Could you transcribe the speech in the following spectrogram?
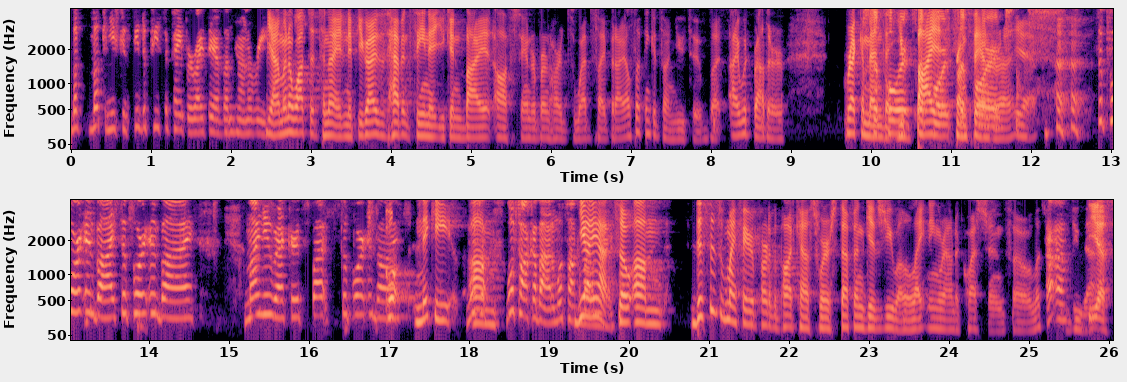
look look and you can see the piece of paper right there as I'm trying to read. yeah, I'm going to watch it tonight. And if you guys haven't seen it, you can buy it off Sandra Bernhard's website. But I also think it's on YouTube. But I would rather recommend Support, that you buy support, it from support. Sandra. Yeah. Support and buy, support and buy. My new record, spot, support and buy. well, Niki, we'll, um, talk, we'll talk about them. We'll talk yeah, about 'em yeah. later. So, um, this is my favorite part of the podcast where Stefan gives you a lightning round of questions. So let's Uh-uh. do that. Yes,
